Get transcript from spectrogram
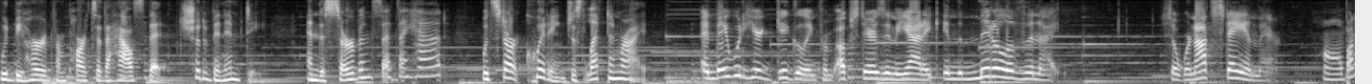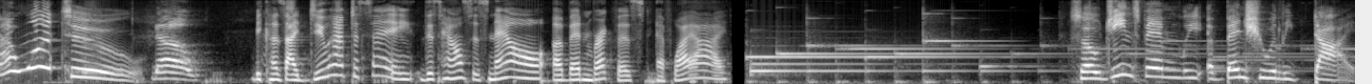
would be heard from parts of the house that should have been empty, and the servants that they had would start quitting just left and right. And they would hear giggling from upstairs in the attic in the middle of the night. So, we're not staying there. Oh, but I want to. No. Because I do have to say, this house is now a bed and breakfast, FYI. So Gene's family eventually died.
